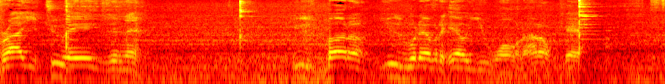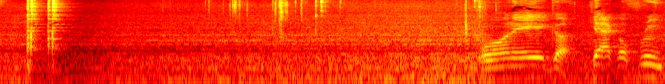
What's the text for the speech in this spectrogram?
Fry your two eggs in there. Use butter. Use whatever the hell you want. I don't care. One egg cackle fruit.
